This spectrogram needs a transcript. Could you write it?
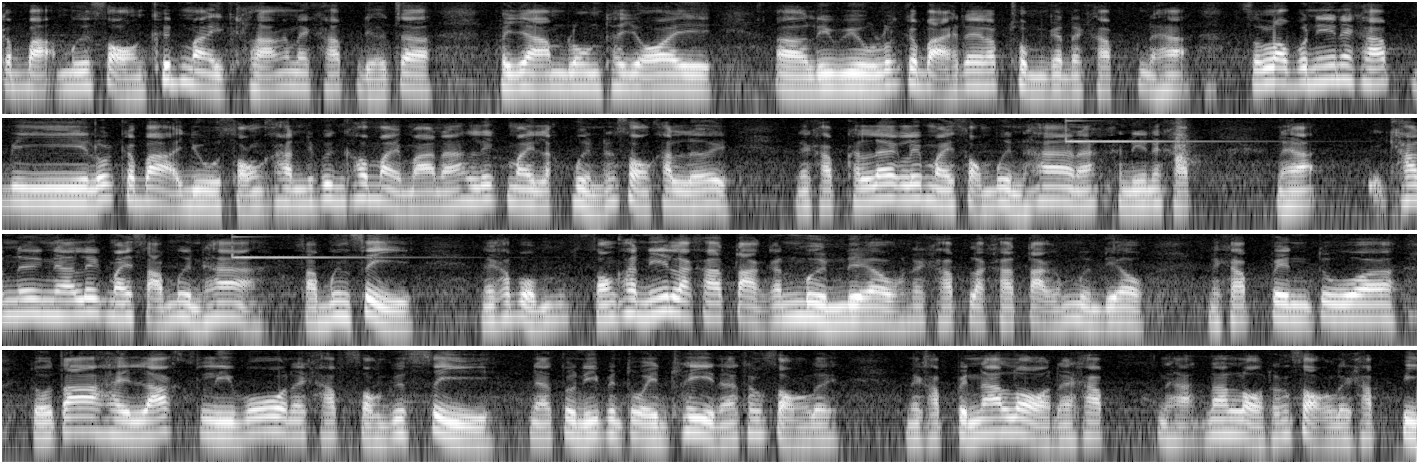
กระบะมือสองขึ้นมาอีกครั้งนะครับ เดี๋ยวจะพยายามลงทยอยรีวิวรถกระบะให้ได้รับชมกันนะครับนะฮะสำหรับวันนี้นะครับมีรถกระบะอยู่ 2 คันที่เพิ่งเข้าใหม่มานะเลขไมล์หลักหมื่นทั้งสองคันเลยนะครับคันแรกเลขไมล์สองหมื่นห้านะคันนี้นะครับนะฮะอีกคันนึงนะเลขไมล์สามหมื่นห้าสามหมื่นสี่ นะครับผมสองคันนี้ราคาต่างกันหมื่นเดียวนะครับราคาต่างกันหมื่นเดียวนะครับเป็นตัว Toyota Hilux Revo นะครับ2.4นะตัวนี้เป็นตัว Entry นะทั้งสองเลยนะครับเป็นหน้าหล่อนะครับนะฮะหน้าหล่อทั้งสองเลยครับปี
